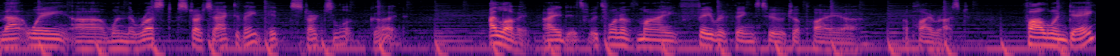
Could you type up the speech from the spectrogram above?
that way, uh, when the rust starts to activate, it starts to look good. I love it. I, it's, it's one of my favorite things to, to apply, uh, apply rust. Following day,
